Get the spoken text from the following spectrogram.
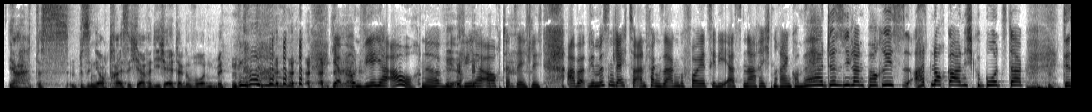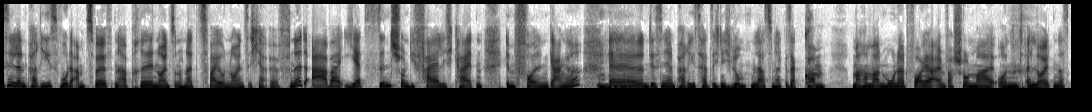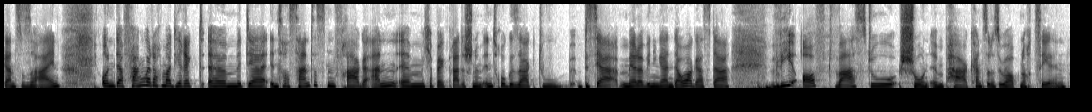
ja, das sind ja auch 30 Jahre, die ich älter geworden bin. Ja, und wir ja auch, ne? Wir, wir ja auch tatsächlich. Aber wir müssen gleich zu Anfang sagen, bevor jetzt hier die ersten Nachrichten reinkommen, Hä, Disneyland Paris hat noch gar nicht Geburtstag. Disneyland Paris wurde am 12. April 1992 eröffnet, aber jetzt sind schon die Feierlichkeiten im vollen Gange. Äh, Disneyland Paris hat sich nicht lumpen lassen und hat gesagt, komm, machen wir einen Monat vorher einfach schon mal und äh, läuten das Ganze so ein. Und da fangen wir doch mal direkt äh, mit der interessantesten Frage an. Ähm, ich habe ja gerade schon im Intro gesagt, du bist ja mehr oder weniger ein Dauergast da. Wie oft warst du schon im Park? Kannst du das überhaupt noch zählen?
